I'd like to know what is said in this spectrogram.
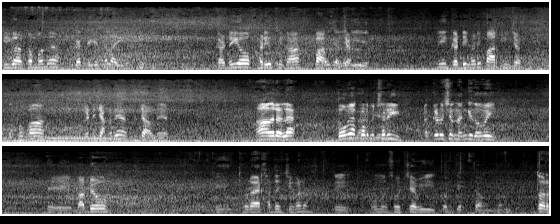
ਕੀ ਗੱਲ ਕੰਮ ਦਾ ਗੱਡੀ ਕਿੱਥੇ ਲਾਈ ਗੱਡੀ ਉਹ ਖੜੀ ਉੱਥੇ ਕਾ ਪਾਰਕਿੰਗ ਚ। ਨਹੀਂ ਗੱਡੀ ਖੜੀ ਪਾਰਕਿੰਗ ਚ। ਉੱਥੋਂ ਬਾ ਗੱਡੀ ਚੱਕਦੇ ਆ ਤੇ ਚੱਲਦੇ ਆ। ਹਾਂ ਲੈ ਲੈ। ਦੋਵੇਂ ਅੱਗੜ ਪਿਛੜੀ ਅੱਗੜ ਪਿਛੜ ਨੰਗੇ ਦੋਵੇਂ ਹੀ। ਤੇ ਬਾਬਿਓ ਥੋੜਾ ਖਾਦੇ ਚਿਕਨ ਤੇ ਹੁਣ ਸੋਚਿਆ ਵੀ ਤੁਰ ਕੇ ਪਹੁੰਚਾਉਂਗਾ ਤੁਰ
